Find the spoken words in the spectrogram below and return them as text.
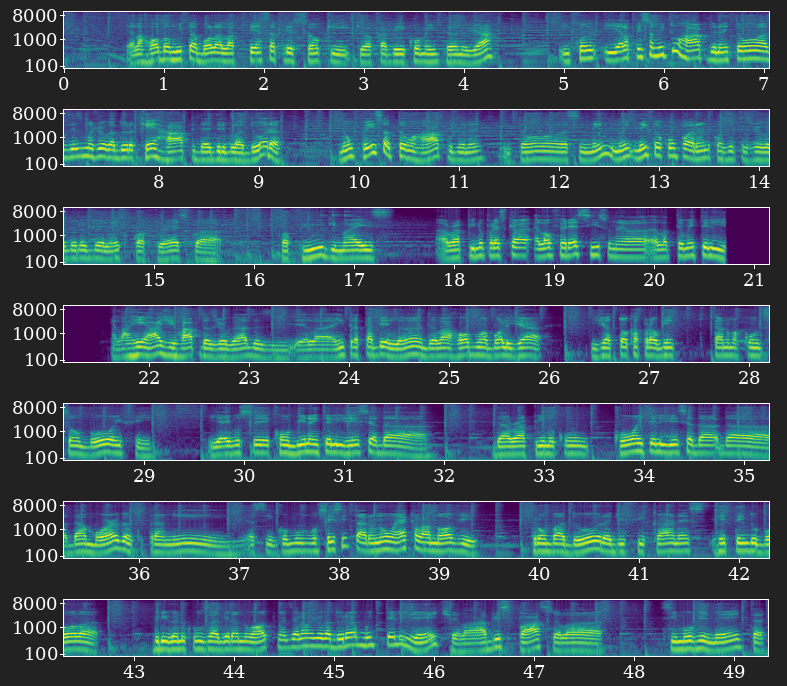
Ela rouba muita bola, ela tem essa pressão que, que eu acabei comentando já. E, e ela pensa muito rápido, né? Então às vezes uma jogadora que é rápida, é dribladora, não pensa tão rápido, né? Então, assim, nem, nem, nem tô comparando com as outras jogadoras do elenco, com a Press, com a, com a Pug, mas a Rapino parece que ela, ela oferece isso, né? Ela, ela, tem uma inteligência. Ela reage rápido às jogadas, ela entra tabelando, ela rouba uma bola e já, e já toca para alguém que tá numa condição boa, enfim. E aí você combina a inteligência da, da Rapino com, com a inteligência da, da, da Morgan, que para mim, assim, como vocês citaram, não é aquela nove trombadora de ficar, né, retendo bola brigando com o zagueiro no alto, mas ela é uma jogadora muito inteligente, ela abre espaço, ela se movimenta.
